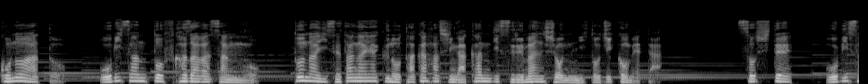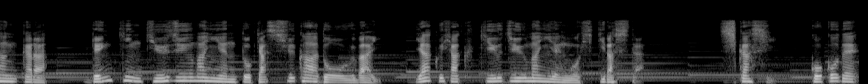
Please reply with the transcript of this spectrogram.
この後帯さんと深澤さんを都内世田谷区の高橋が管理するマンションに閉じ込めた。そして帯さんから現金90万円とキャッシュカードを奪い約190万円を引き出した。しかしここで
